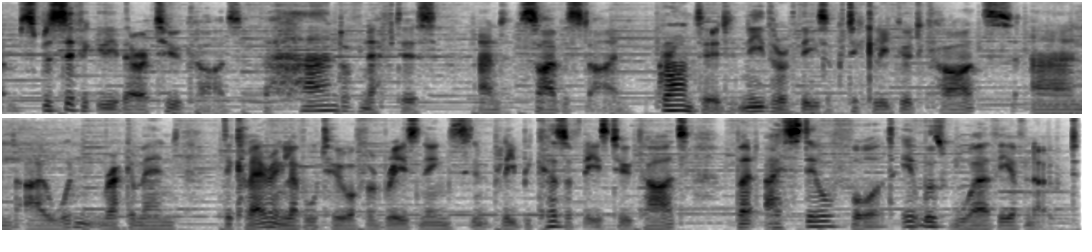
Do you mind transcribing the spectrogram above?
Um, specifically, there are two cards, the Hand of Nephthys and Cyberstein. Granted, neither of these are particularly good cards, and I wouldn't recommend declaring level 2 off of Reasoning simply because of these two cards, but I still thought it was worthy of note.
